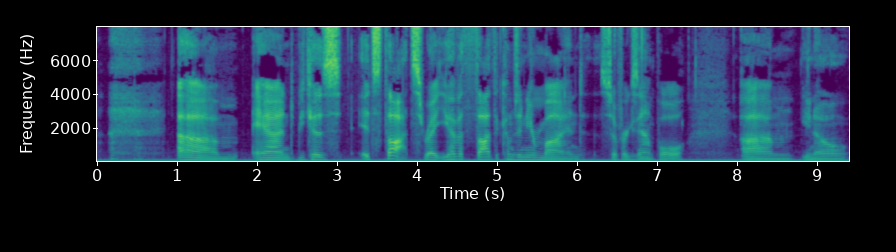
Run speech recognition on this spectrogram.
um, and because it's thoughts, right? You have a thought that comes into your mind. So, for example, um, you know,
